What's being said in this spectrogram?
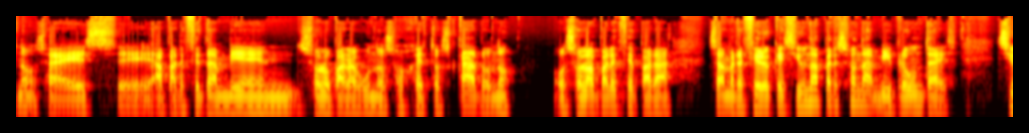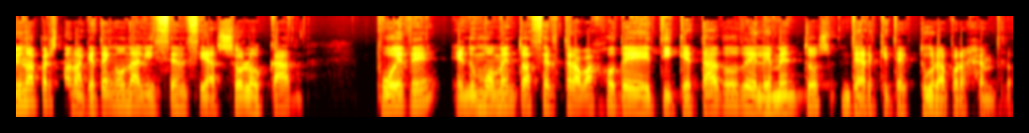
¿no? O sea, es, eh, aparece también solo para algunos objetos CAD o no. O solo aparece para. O sea, me refiero que si una persona. Mi pregunta es: si una persona que tenga una licencia solo CAD puede en un momento hacer trabajo de etiquetado de elementos de arquitectura, por ejemplo.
